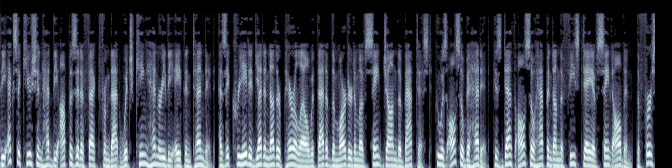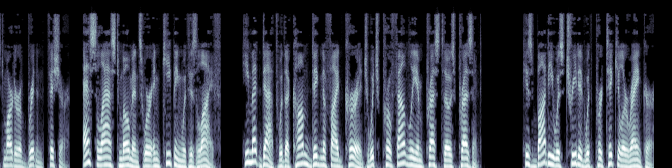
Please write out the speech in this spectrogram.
The execution had the opposite effect from that which King Henry VIII intended, as it created yet another parallel with that of the martyrdom of St. John the Baptist, who was also beheaded. His death also happened on the feast day of St. Alban, the first martyr of Britain. Fisher's last moments were in keeping with his life. He met death with a calm dignified courage which profoundly impressed those present. His body was treated with particular rancour,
